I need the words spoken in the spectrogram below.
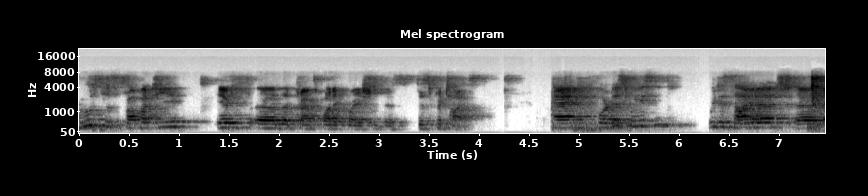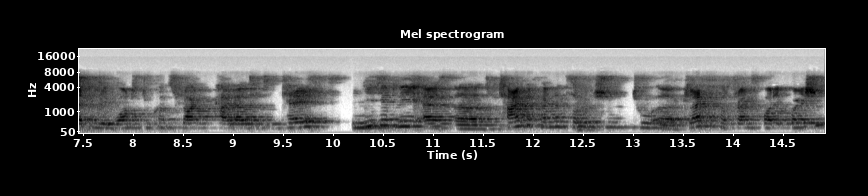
lose this property if uh, the transport equation is discretized. And for this reason, we decided uh, that we want to construct chi delta tk immediately as a time-dependent solution to a classical transport equation,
